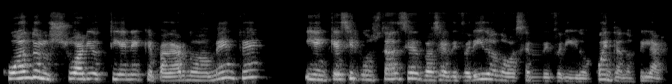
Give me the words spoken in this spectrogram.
¿Cuándo el usuario tiene que pagar nuevamente? Y en qué circunstancias va a ser diferido o no va a ser diferido. Cuéntanos, Pilar.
